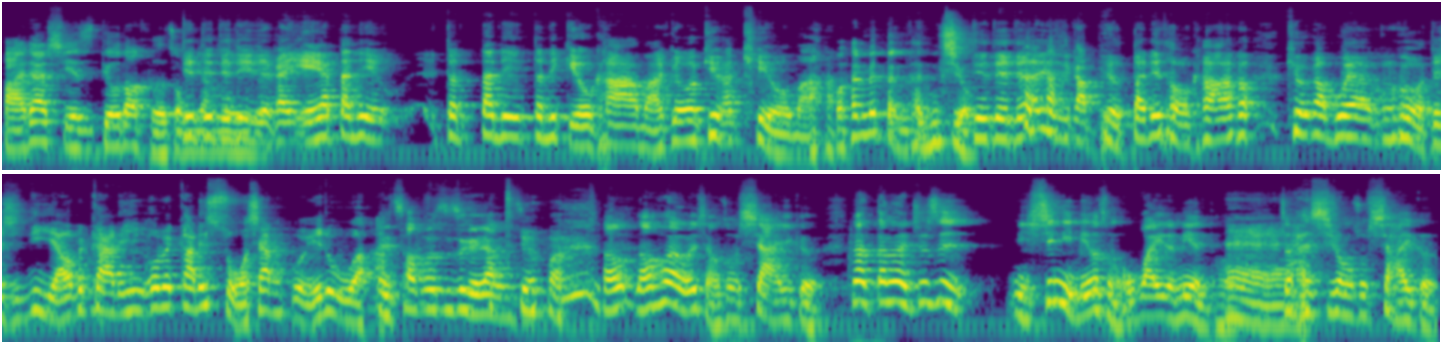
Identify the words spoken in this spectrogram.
把人家鞋子丢到河中？对对对对对，哎呀，等你等等你等你叫卡嘛，叫我叫他捡嘛，我还没等很久。对对对，他一直甲票等你头卡，Q 到尾啊，讲我就是你啊，我要教你，我要教你所向回路啊。对，差不多是这个样子 嘛。然后然后后来我就想说下一个，那当然就是你心里没有什么歪的念头，就还希望说下一个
